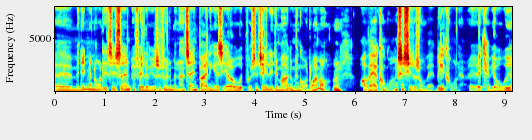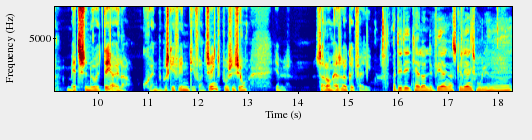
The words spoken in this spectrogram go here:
Øh, men inden man når det til, så anbefaler vi jo selvfølgelig, at man har taget en bejling af, er der overhovedet potentiale i det marked, man går og drømmer om. Mm. Og hvad er konkurrencesituationen, hvad er vilkårene? Øh, kan vi overhovedet matche noget der, eller kan vi måske finde en differentieringsposition? Jamen, så er der jo masser at gribe fat i. Og det er det, I kalder levering og skaleringsmuligheder?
